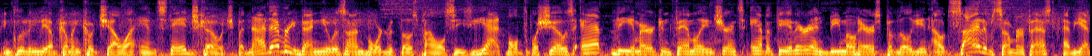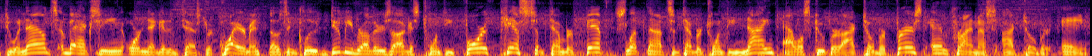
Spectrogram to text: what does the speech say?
including the upcoming Coachella and Stagecoach. But not every venue is on board with those policies yet. Multiple shows at the American Family Insurance Amphitheater and BMO Harris Pavilion outside of Summerfest have yet to announce a vaccine or negative test requirement. Those include Doobie Brothers August 24th, Kiss September 5th, Slipknot September 29th, Alice Cooper October 1st, and Primus October 8th.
